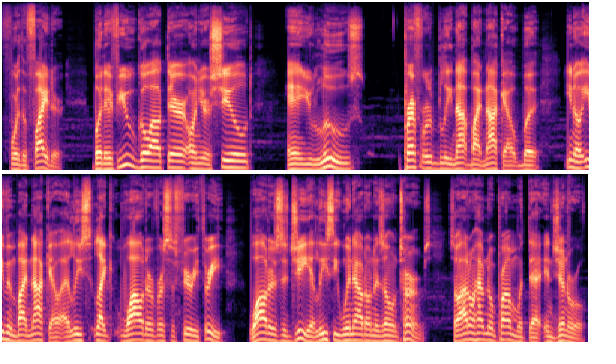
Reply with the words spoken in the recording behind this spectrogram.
for the fighter. But if you go out there on your shield and you lose, preferably not by knockout, but you know, even by knockout, at least like Wilder versus Fury 3. Wilder's a G. At least he went out on his own terms. So I don't have no problem with that in general.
